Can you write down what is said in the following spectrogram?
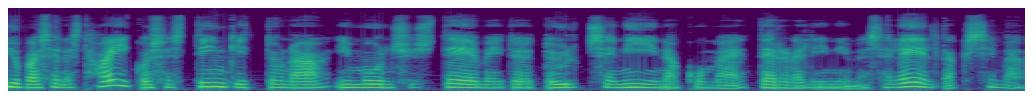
juba sellest haigusest tingituna immuunsüsteem ei tööta üldse nii, nagu me tervel inimesel eeldaksime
